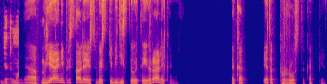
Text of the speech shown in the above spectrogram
где ты можешь... Да, я не представляю, если бы скибидисты в это играли, конечно. Это, это просто капец.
